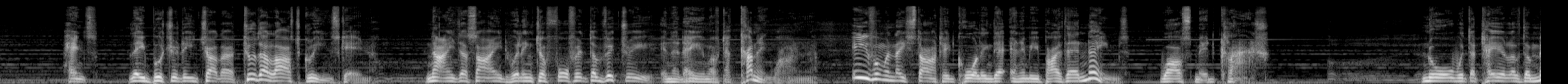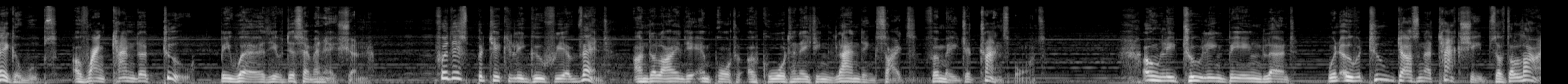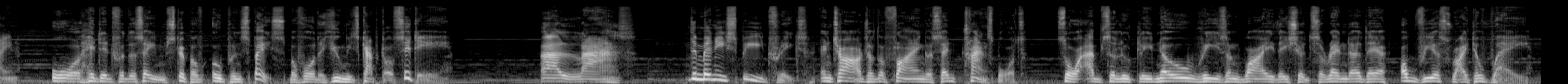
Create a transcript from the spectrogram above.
Hence, they butchered each other to the last greenskin, neither side willing to forfeit the victory in the name of the Cunning One, even when they started calling their enemy by their names whilst mid-clash. Nor would the tale of the mega whoops of Wankanda 2 be worthy of dissemination. For this particularly goofy event underlined the import of coordinating landing sites for major transports. Only truly being learnt when over two dozen attack ships of the line all headed for the same strip of open space before the Humy's capital city. Alas, the many speed freaks in charge of the flying of said transports saw absolutely no reason why they should surrender their obvious right of way.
